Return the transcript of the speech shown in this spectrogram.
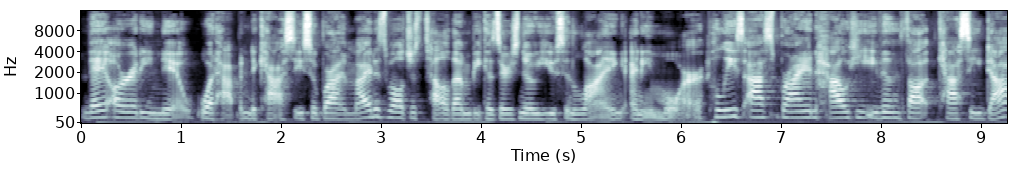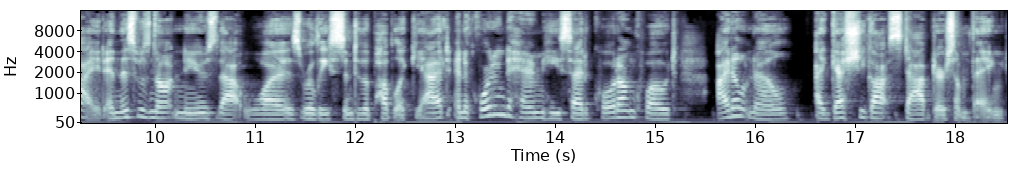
they already knew what happened to Cassie. So Brian might as well just tell them because there's no use in lying anymore. Police asked Brian how he even thought Cassie died, and this was not news that was released into the public yet. And according to him, he said, quote unquote, I don't know. I guess she got stabbed or something.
